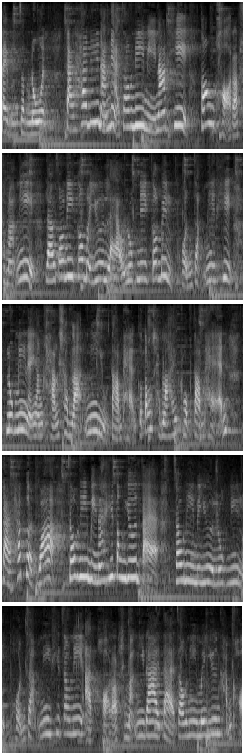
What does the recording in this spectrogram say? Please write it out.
เต็มจำนวน แต่ถ้านี้นั้นเนี่ยเจ้าหนี้มีหน้าที่ต้องขอรับชำระหนี้ แล้วเจ้าหนี้ก็มายื่นแล้ว ลูกหนี้ก็ไม่หลุดพ้นจากหนี้ที่ลูกหนี้เนี่ยยังค้างชำระหนี้อยู่ตามแผนก็ต้องชำระให้ครบตามแผน แต่ถ้าเกิดว่าเจ้าหนี้มีหน้าที่ต้องยื่นแต่เจ้าหนี้ไม่ยื่นลูกหนี้หลุดพ้นจากหนี้ที่เจ้าหนี้อาจขอรับชำระหนี้ได้ แต่เจ้าหนี้ไม่ยื่นคำขอ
